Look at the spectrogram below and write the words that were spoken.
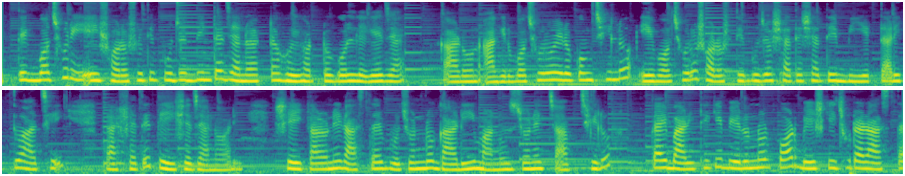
প্রত্যেক বছরই এই সরস্বতী পুজোর দিনটা যেন একটা হৈহট্টগোল লেগে যায়। কারণ আগের বছরও এরকম ছিল এবছরও সরস্বতী পুজোর সাথে সাথে বিয়ের তারিখ তো আছেই, তার সাথে তেইশে জানুয়ারি। সেই কারণে রাস্তায় প্রচণ্ড গাড়ি, মানুষজনের চাপ ছিল তাই বাড়ি থেকে বেরোনোর পর বেশ কিছুটা রাস্তা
